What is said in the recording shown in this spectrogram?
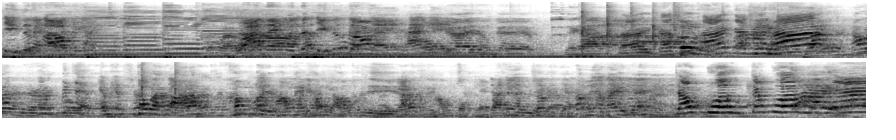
thích chuyện nước non. qua đây mình tính chuyện nước non. Ok ok. Dạ. Đây ca sĩ thái ca sĩ thái. Dạ. Em biết em em đâu là cọ không bao giờ không em không nhậu cái gì chống quân chống quân. Yeah.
